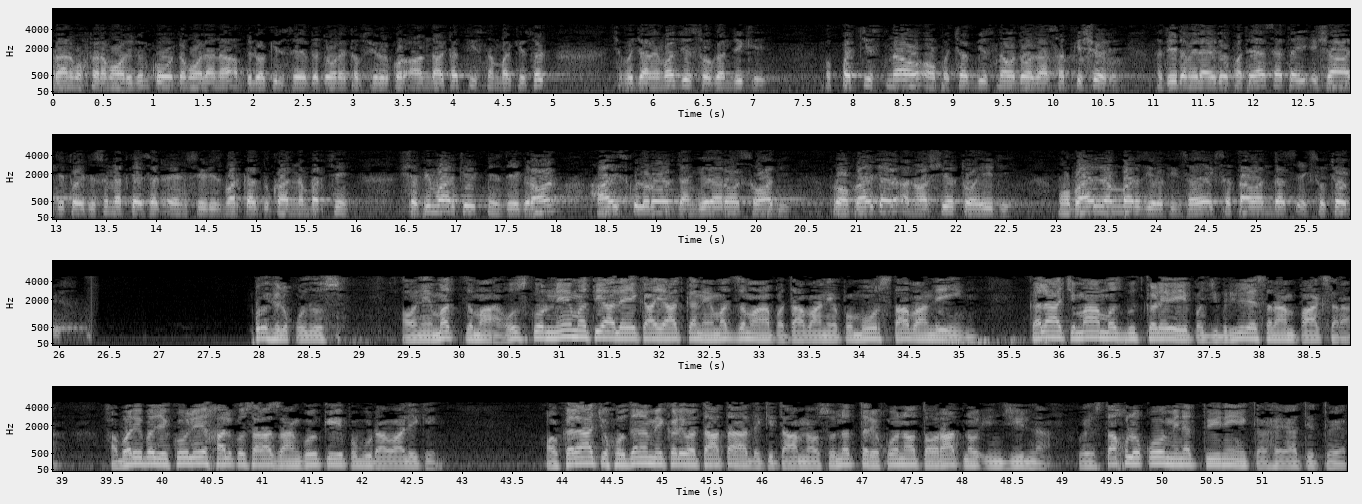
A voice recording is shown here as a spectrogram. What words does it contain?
قرآن مخترم عوردن کو دا مولانا عبدالوکیل صاحب دا دور تفسیر القرآن دا 38 نمبر کے سٹ چھ جامع مسجد سوگندی کی په 25 نو او په 26 نو 2007 کې شعر د دې د ملایدو پته ساتي اشاعت توحید سنت 61 اینڈ سیډیز مرکز دکان نمبر 6 شفیع مارکیټ نزدې ګراوند های سکول روډ جنگیرا روډ سوابي پرپرایټر انور شیر توحیدی موبایل نمبر 03015710124 روح القدس او نعمت زما اذكر نعمت عليك یاد کا نعمت زما پتا باندې په مور ستا باندې کلا چې ما مضبوط کړي په جبريل عليه السلام پاک سره خبرې به کولې خلکو سره زنګو کې په بوډاواله کې او کلا چې خودنه مې کړي وتا تا د کتاب نو سنت طریقو نو تورات نو انجیل نه ويستخلقو من التوینه که حیات الطير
